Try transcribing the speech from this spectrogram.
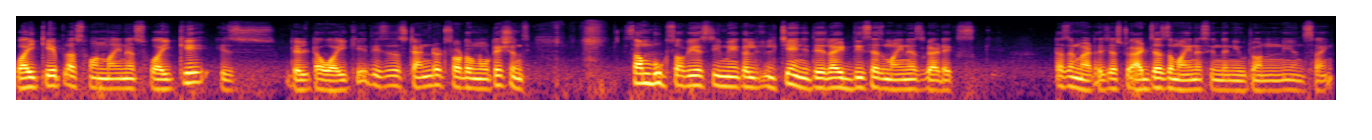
y k plus 1 minus y k is delta y k. This is a standard sort of notations. Some books obviously make a little change. They write this as minus grad x does not matter. Just to adjust the minus in the Newtonian sign.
